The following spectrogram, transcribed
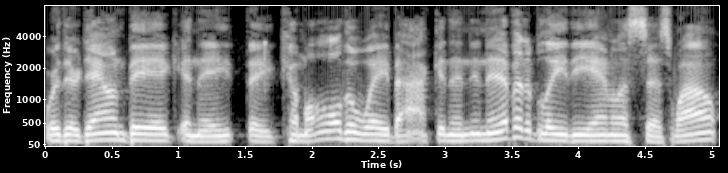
where they're down big and they, they come all the way back. And then inevitably the analyst says, wow,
